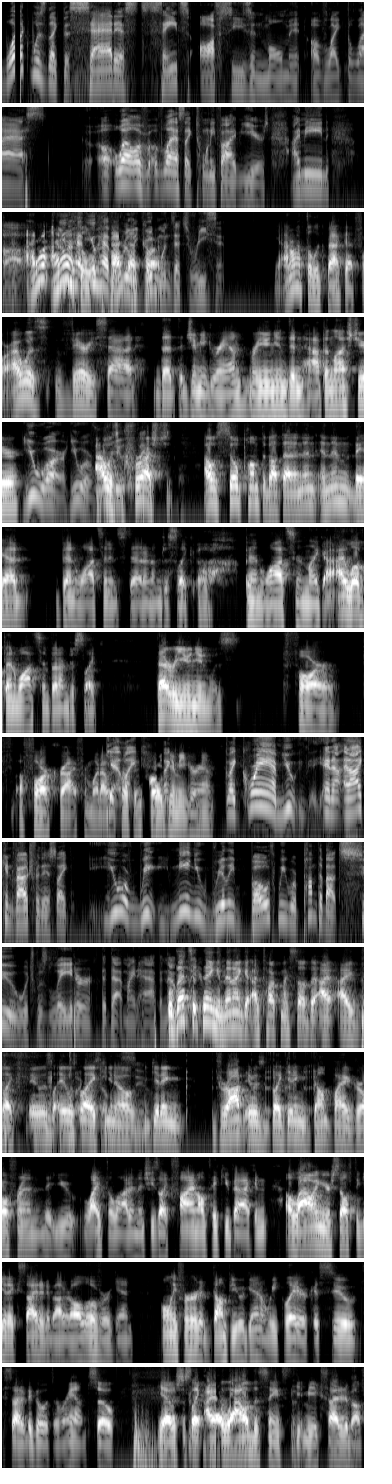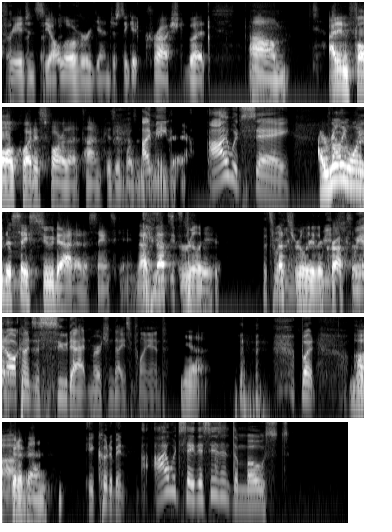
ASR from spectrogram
what was like the saddest Saints off-season moment of like the last uh, well of, of last like 25 years i mean uh, I don't. I don't have, have, to you have back a really good far. one that's recent Yeah, I don't have to look back that far. I was very sad that the Jimmy Graham reunion didn't happen last year. you were you were I was really- crushed. I was so pumped about that, and then and then they had Ben Watson instead, and I'm just like, ugh, Ben Watson. Like I, I love Ben Watson, but I'm just like, that reunion was far a far cry from what I was Yeah, like- hoping for like- Jimmy Graham. like graham you and I, and I can vouch for this like you were we, me and you really both we were pumped about Suh which was later that that might happen Well, That was that's the thing, and then I get I talked myself that I I like it was it was like you know getting dropped. It was like getting dumped by a girlfriend that you liked a lot, and then she's like, "Fine, I'll take you back," and allowing yourself to get excited about it all over again, only for her to dump you again a week later because Suh decided to go with the Rams. So, yeah, it was just like I allowed the Saints to get me excited about free agency all over again, just to get crushed, but. Um, I didn't fall quite as far that time because it wasn't. I mean, i would say I really wanted to say Sudat at a Saints game. That that's really that's what That's really wanted. the we, crux of it. we had it. all kinds of sudat merchandise planned yeah. but What uh, could have been? it could have been. I would say this isn't the most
